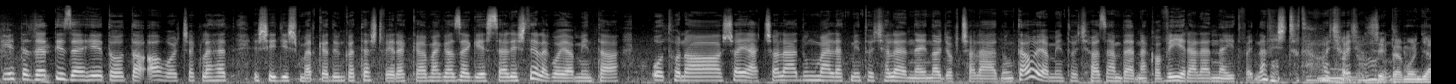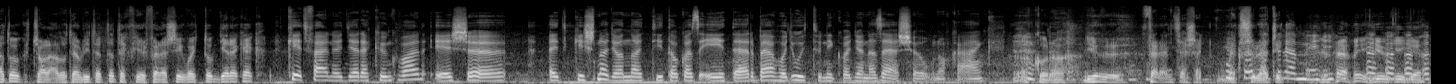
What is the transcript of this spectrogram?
2017 óta, ahol csak lehet, és így ismerkedünk a testvérekkel, meg az egésszel, és tényleg olyan, mint a otthon a saját családunk mellett, mint hogyha lenne egy nagyobb családunk. Tehát olyan, mint hogyha az embernek a vére lenne itt, vagy nem is tudom, hogy hogy Szépen mondjátok, családot említettetek, férfeleség vagytok, gyerekek? Két felnőtt gyerekünk van, és egy kis nagyon nagy titok az éterbe, hogy úgy tűnik, hogy jön az első unokánk. Akkor a jövő Ferencesek megszületik. Reméljük. Reméljük, igen.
